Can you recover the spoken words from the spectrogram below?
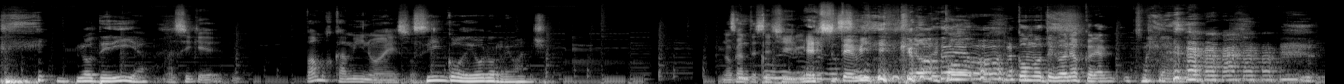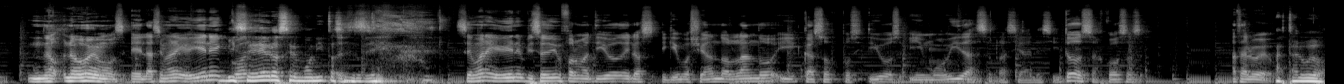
Lotería. Así que vamos camino a eso. 5 de oro revancha. No cantes el Cinco de Gilbert. oro, Te vi. cinco de ¿Cómo, te conozco? No, nos vemos eh, la semana que viene. Mi con- cerebro es el monito Sí. Semana que viene, episodio informativo de los equipos llegando a Orlando y casos positivos y movidas raciales y todas esas cosas. Hasta luego. Hasta luego.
